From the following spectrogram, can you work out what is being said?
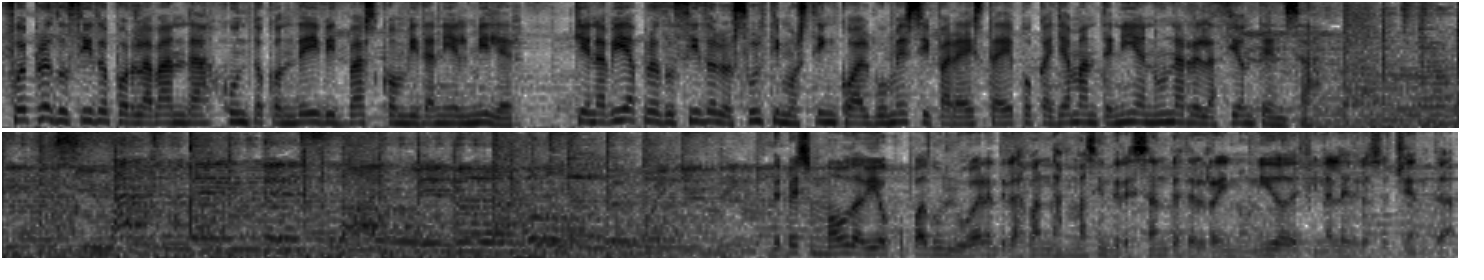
Fue producido por la banda junto con David Bascombe y Daniel Miller, quien había producido los últimos cinco álbumes y para esta época ya mantenían una relación tensa. Depeche Mode había ocupado un lugar entre las bandas más interesantes del Reino Unido de finales de los 80.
